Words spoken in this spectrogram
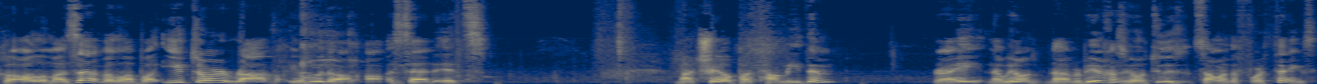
But Itur Rav Yehuda uh, said it's Matreo Patamidim, right? Now we don't. Now Rabbi Yochanan we don't do. It's not one of the four things.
